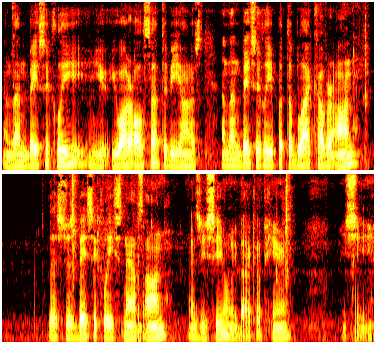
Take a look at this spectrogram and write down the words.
and then basically you, you are all set to be honest. And then basically you put the black cover on. This just basically snaps on as you see. Let me back up here. You see.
